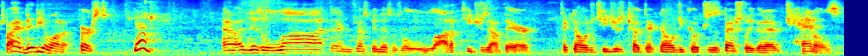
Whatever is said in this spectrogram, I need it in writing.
try a video on it first. Yeah. Uh, and there's a lot, and trust me, this there's a lot of teachers out there, technology teachers, technology coaches especially, that have channels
